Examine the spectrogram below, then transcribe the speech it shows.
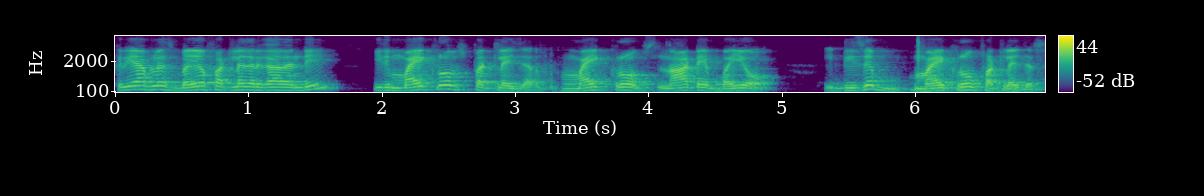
క్రియా ప్లస్ బయో ఫర్టిలైజర్ కాదండి. ఇది microbes fertilizer. Microbes not a bio. It is a micro fertilizers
